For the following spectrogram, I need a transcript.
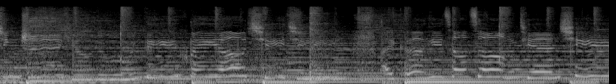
心只要努力会有奇迹爱可以操纵天气。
